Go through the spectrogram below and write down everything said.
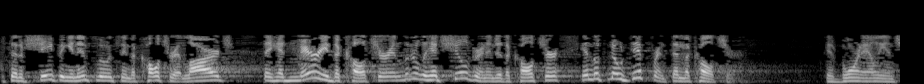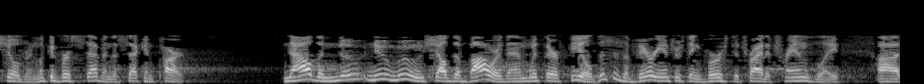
Instead of shaping and influencing the culture at large, they had married the culture and literally had children into the culture and looked no different than the culture. They had born alien children. Look at verse 7, the second part. Now the new moon shall devour them with their fields. This is a very interesting verse to try to translate. Uh,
